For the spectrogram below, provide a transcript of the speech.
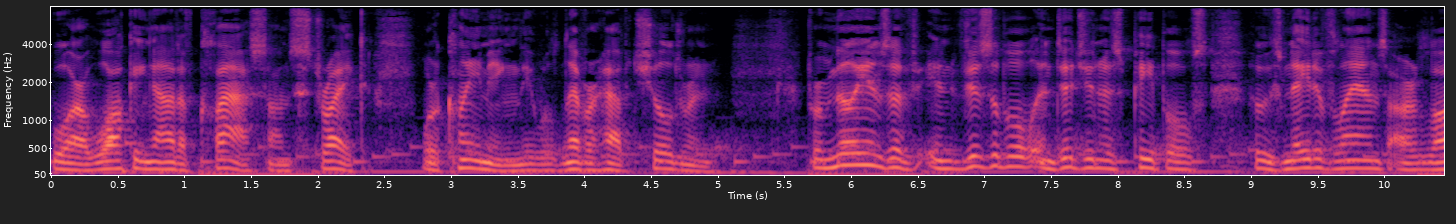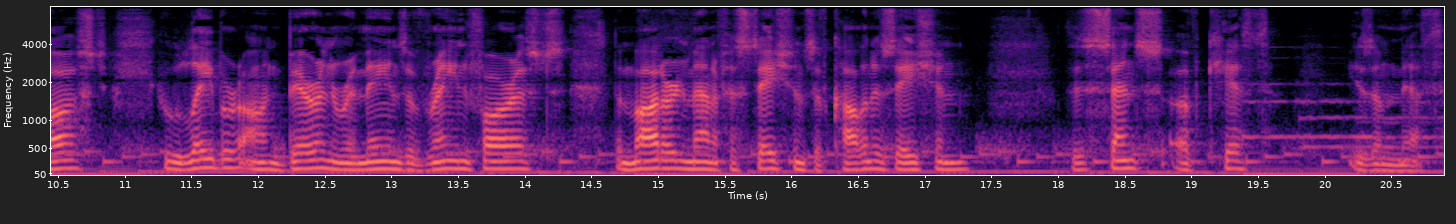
who are walking out of class on strike or claiming they will never have children. For millions of invisible indigenous peoples whose native lands are lost, who labor on barren remains of rainforests, the modern manifestations of colonization, this sense of kith is a myth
